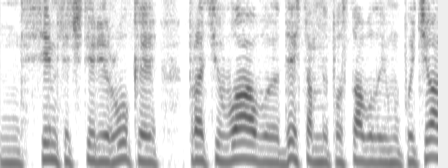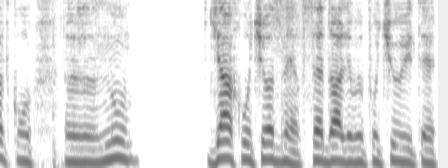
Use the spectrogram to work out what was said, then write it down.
М, 74 роки працював, е, десь там не поставили йому початку. Е, Ну, я хочу одне, все далі ви почуєте е,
